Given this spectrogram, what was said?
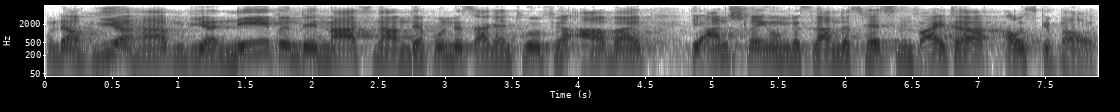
Und auch hier haben wir neben den Maßnahmen der Bundesagentur für Arbeit die Anstrengungen des Landes Hessen weiter ausgebaut.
